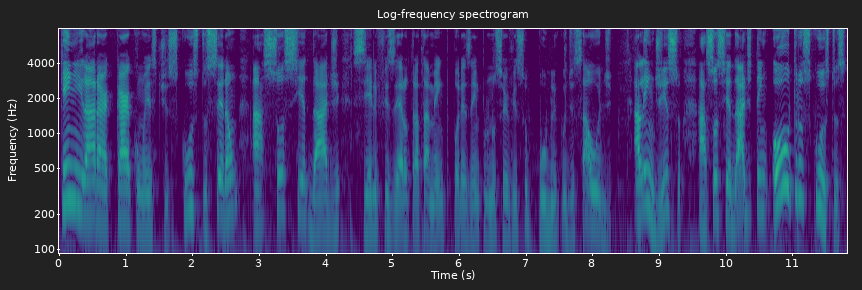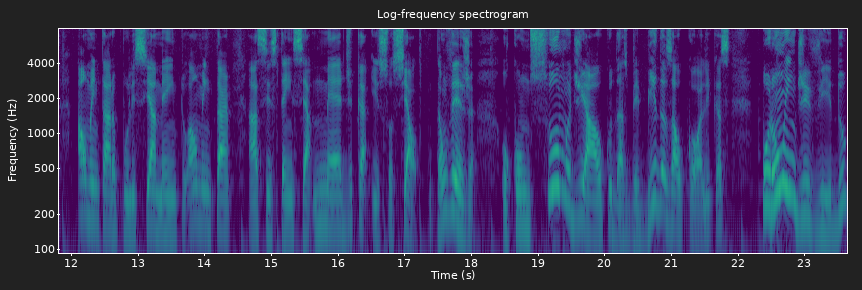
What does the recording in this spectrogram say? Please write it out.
Quem irá arcar com estes custos serão a sociedade se ele fizer o tratamento, por exemplo, no serviço público de saúde. Além disso, a sociedade tem outros custos, aumentar o policiamento, aumentar a assistência médica e social. Então veja, o consumo de álcool das bebidas alcoólicas por um indivíduo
